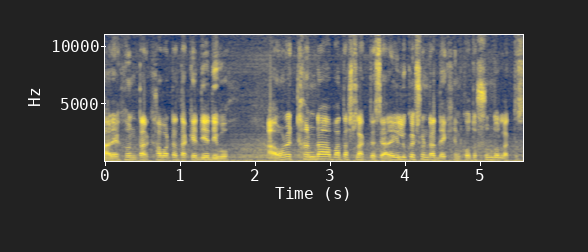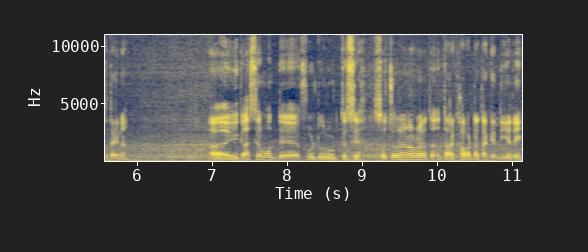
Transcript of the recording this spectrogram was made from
আর এখন তার খাবারটা তাকে দিয়ে দিব। আর অনেক ঠান্ডা বাতাস লাগতেছে। আর এই লোকেশনটা দেখেন, কত সুন্দর লাগতেছে, তাই না? এই গাছের মধ্যে ফুল টুল উঠতেছে। সো চলেন আমরা তার খাবারটা তাকে দিয়ে দিই।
